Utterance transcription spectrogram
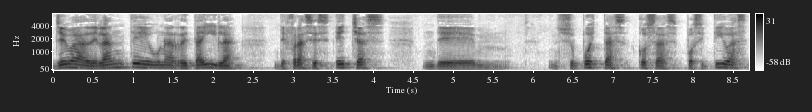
lleva adelante una retaíla de frases hechas, de mm, supuestas cosas positivas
